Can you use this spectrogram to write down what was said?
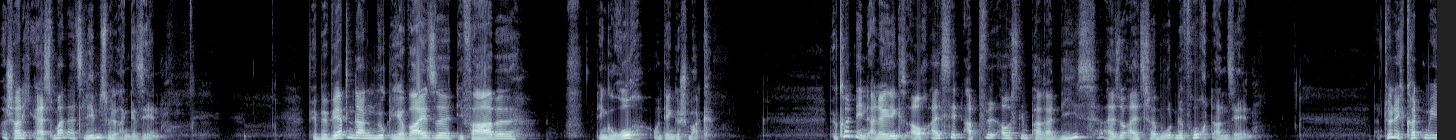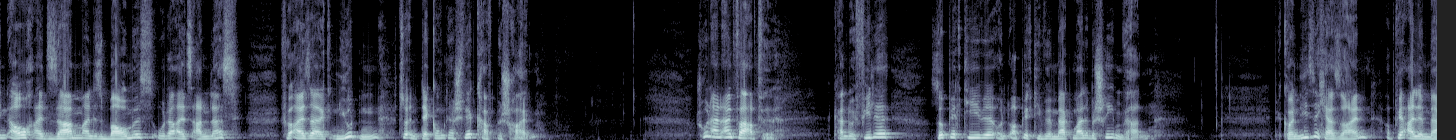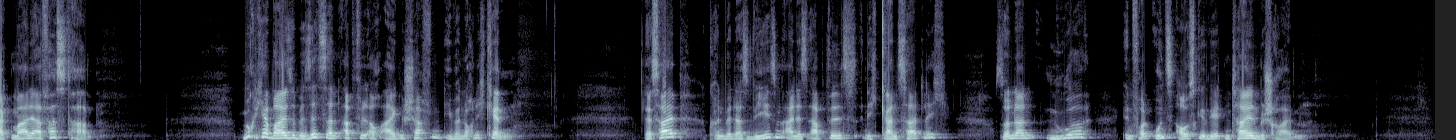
wahrscheinlich erstmal als Lebensmittel angesehen. Wir bewerten dann möglicherweise die Farbe, den Geruch und den Geschmack. Wir könnten ihn allerdings auch als den Apfel aus dem Paradies, also als verbotene Frucht ansehen. Natürlich könnten wir ihn auch als Samen eines Baumes oder als Anlass für Isaac Newton zur Entdeckung der Schwerkraft beschreiben. Schon ein einfacher Apfel kann durch viele subjektive und objektive Merkmale beschrieben werden. Wir können nie sicher sein, ob wir alle Merkmale erfasst haben. Möglicherweise besitzt ein Apfel auch Eigenschaften, die wir noch nicht kennen. Deshalb können wir das Wesen eines Apfels nicht ganzheitlich, sondern nur in von uns ausgewählten Teilen beschreiben.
